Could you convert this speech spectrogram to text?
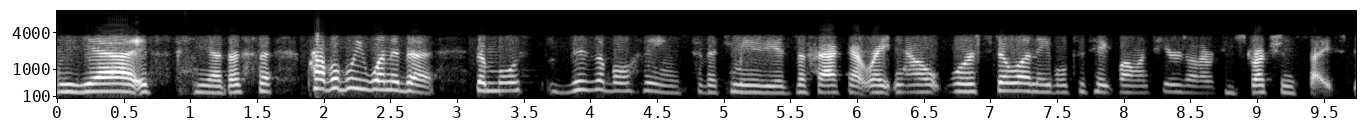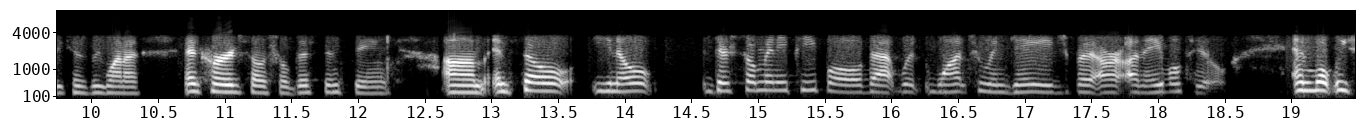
Yeah, it's yeah, that's the, probably one of the the most visible things to the community is the fact that right now we're still unable to take volunteers on our construction sites because we want to encourage social distancing. Um, and so, you know, there's so many people that would want to engage but are unable to. And what we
